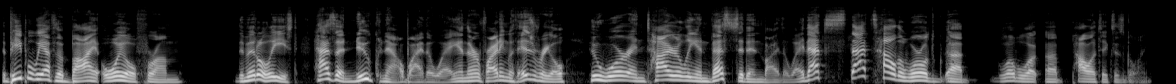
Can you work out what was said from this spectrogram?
The people we have to buy oil from, the Middle East, has a nuke now, by the way, and they're fighting with Israel, who we're entirely invested in, by the way. That's that's how the world uh, global uh, politics is going.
